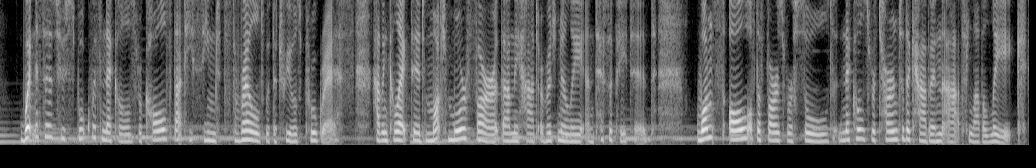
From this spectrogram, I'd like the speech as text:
Witnesses who spoke with Nichols recalled that he seemed thrilled with the trio's progress, having collected much more fur than they had originally anticipated. Once all of the furs were sold, Nichols returned to the cabin at Lava Lake.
